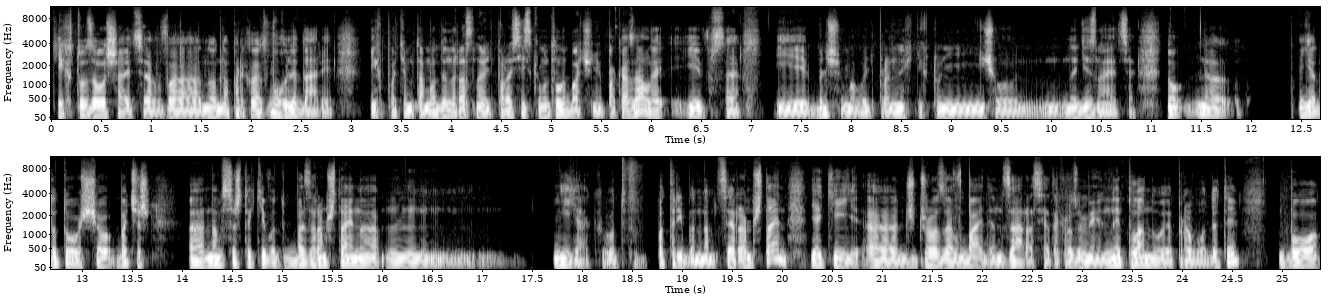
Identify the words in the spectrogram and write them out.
Ті, хто залишається в, ну, наприклад, в Угледарі, їх потім там один раз навіть по російському телебаченню показали, і все. І більше, мабуть, про них ніхто нічого не дізнається. Ну, е, я до того, що бачиш, е, нам все ж таки, от без Рамштайна. Ніяк, от потрібен нам цей Рамштайн, який е, Джозеф Байден зараз, я так розумію, не планує проводити, бо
